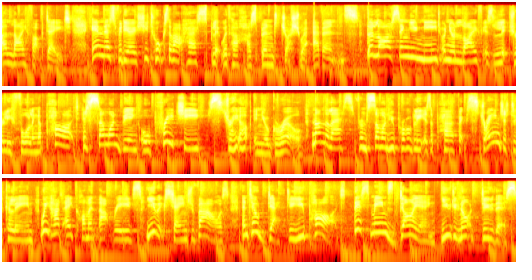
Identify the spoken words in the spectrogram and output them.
A Life Update. In this video she talks about her split with her husband Joshua Evans. The last thing you need when your life is literally falling apart is someone being all preachy straight up in your grill. Nonetheless, from someone who probably is a perfect stranger to Colleen, we had a comment that reads, You exchanged vows, until death do you part. This means dying. You do not do this.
